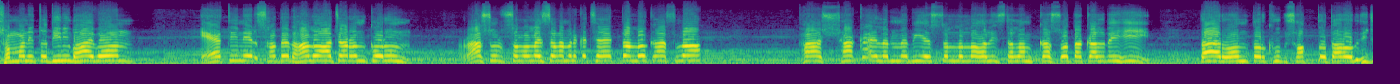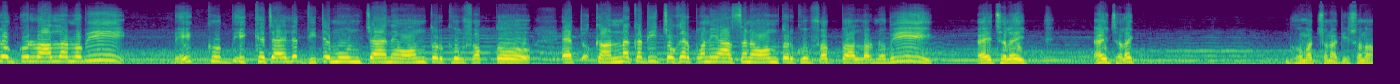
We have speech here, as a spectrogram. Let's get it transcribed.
সম্মানিত দিনী ভাই বোন এতিমের সাথে ভালো আচরণ করুন। রাসূল আলাইহি সাল্লামের কাছে একটা লোক আসলো। ফাশাকাইলান নবী সাল্লাল্লাহু আলাইহি সাল্লাম কাসওয়াতা কালবিহি। তার অন্তর খুব শক্ত, তার অভিযোগ করল, আল্লাহ নবী, ভিক্ষুক ভিক্ষে চাইলে দিতে মন চায় না, অন্তর খুব শক্ত। এত কান্নাকাটি চোখের পানি আসে না, অন্তর খুব শক্ত আল্লাহর নবী। এই ছেলে এই ছেলে, ঘুমাচ্ছ নাকি? শোনো,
